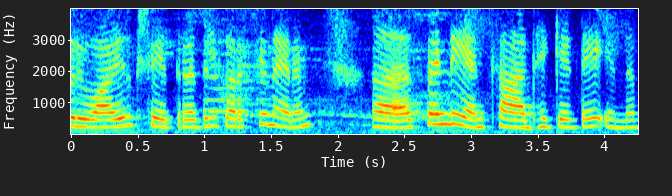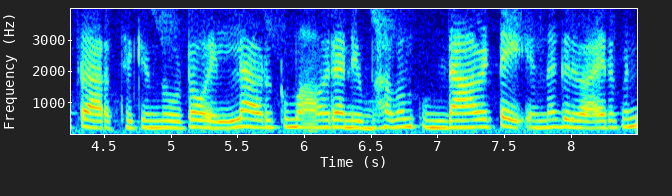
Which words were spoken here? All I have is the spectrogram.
ഗുരുവായൂർ ക്ഷേത്രത്തിൽ കുറച്ചു നേരം സ്പെൻഡ് ചെയ്യാൻ സാധിക്കട്ടെ എന്ന് പ്രാർത്ഥിക്കുന്നു കേട്ടോ. എല്ലാവർക്കും ആ ഒരു അനുഭവം ഉണ്ടാവട്ടെ എന്ന് ഗുരുവായൂരപ്പൻ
